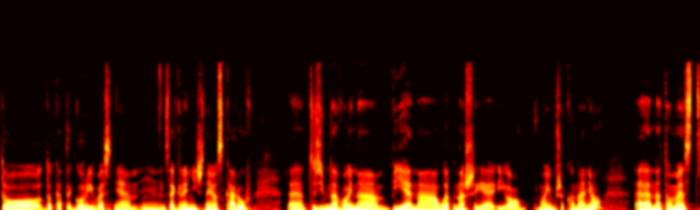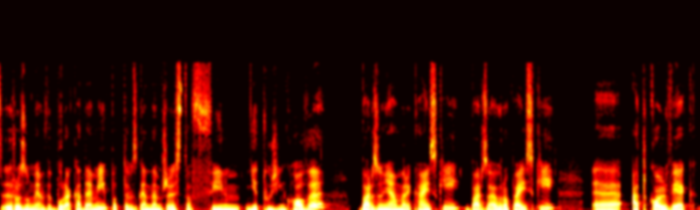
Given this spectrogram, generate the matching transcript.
do, do kategorii właśnie mm, zagranicznej Oscarów, e, to zimna wojna bije na łeb na szyję i o, w moim przekonaniu. E, natomiast rozumiem wybór Akademii pod tym względem, że jest to film nietuzinkowy, bardzo nieamerykański, bardzo europejski, aczkolwiek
